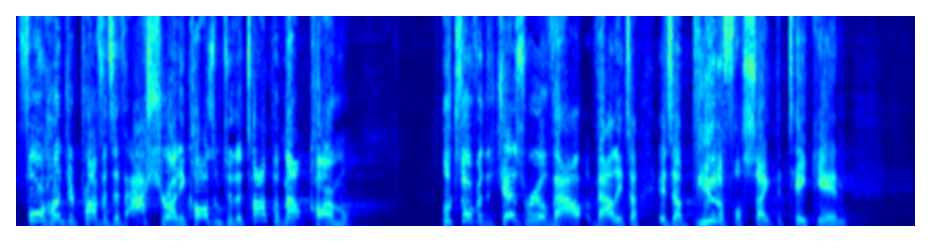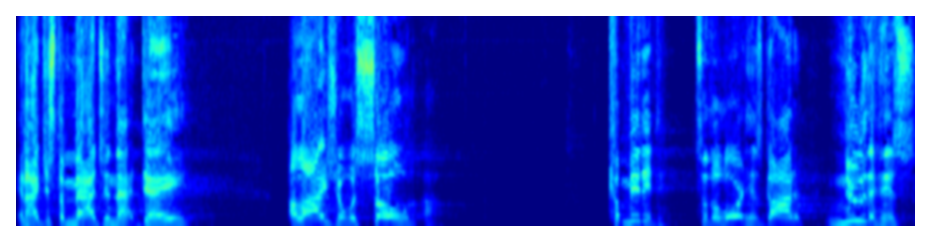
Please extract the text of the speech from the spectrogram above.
400 prophets of Asherah, and he calls them to the top of Mount Carmel. Looks over the Jezreel Valley. It's a, it's a beautiful sight to take in. And I just imagine that day. Elijah was so uh, committed to the Lord his God, knew that his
